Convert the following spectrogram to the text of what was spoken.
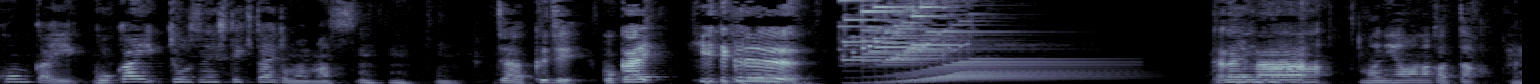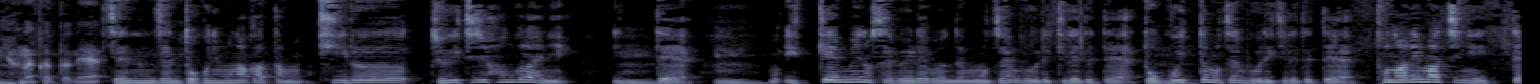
今回、5回挑戦していきたいと思います。うんうんうん。じゃあ、9時、5回、引いてくるただいま間に合わなかった。間に合わなかったね。全然どこにもなかったもん。昼11時半ぐらいに行って、うん。もう1軒目のセブンイレブンでもう全部売り切れてて、どこ行っても全部売り切れてて、隣町に行って、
